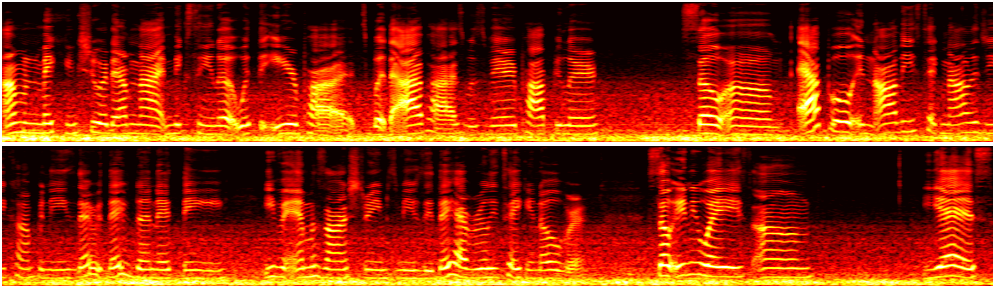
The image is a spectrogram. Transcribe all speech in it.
I'm making sure that I'm not mixing it up with the earpods, but the iPods was very popular. So um, Apple and all these technology companies, they they've done their thing. Even Amazon streams music. They have really taken over. So, anyways, um, yes.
